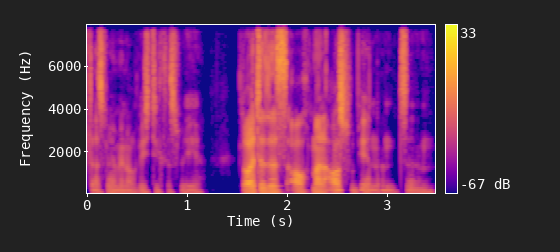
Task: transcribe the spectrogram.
das wäre mir noch wichtig, dass wir Leute das auch mal ausprobieren. Und ähm,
